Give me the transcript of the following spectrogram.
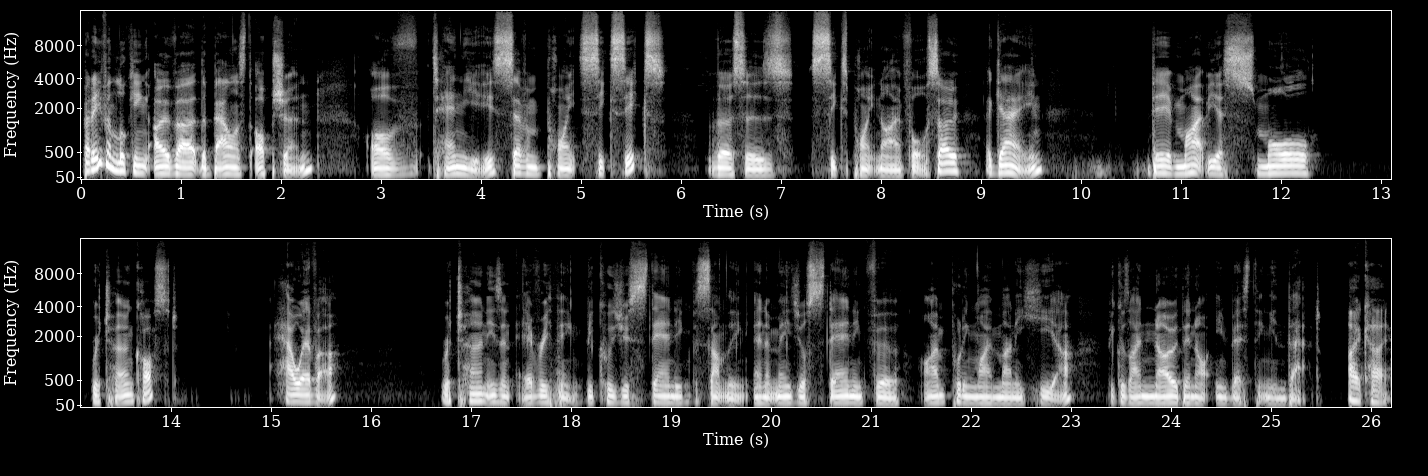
But even looking over the balanced option of 10 years, 7.66 versus 6.94. So again, there might be a small return cost. However, return isn't everything because you're standing for something and it means you're standing for I'm putting my money here because I know they're not investing in that. Okay.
